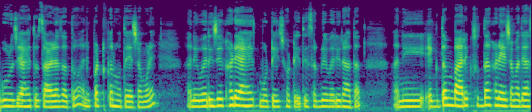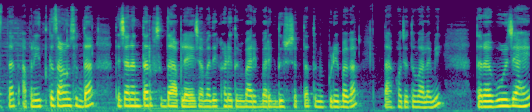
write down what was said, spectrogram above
गुळ जे आहे तो चाळला जातो आणि पटकन होतं याच्यामुळे. आणि वरी जे खडे आहेत मोठे छोटे ते सगळे वरी राहतात. आणि एकदम बारीकसुद्धा खडे याच्यामध्ये असतात. आपण इतकं चाळूनसुद्धा त्याच्यानंतरसुद्धा आपल्या याच्यामध्ये खडे तुम्ही बारीक बारीक दिसू शकता. तुम्ही पुढे बघा. दाखवते तुम्हाला मी. तर गुळ जे आहे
